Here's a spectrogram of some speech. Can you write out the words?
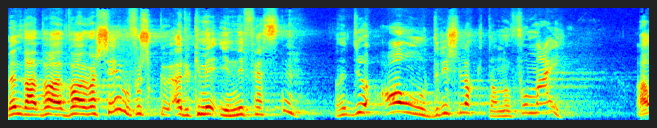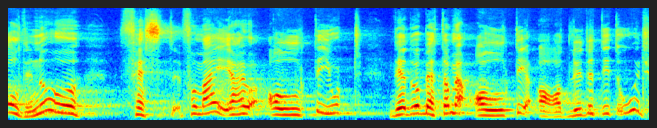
Men hva, skjer? Hvorfor er du ikke med inn i festen? Du har aldri slakta noe for meg. Aldri noe fest for meg. Jeg har jo alltid gjort det du har bedt om. Jeg har alltid adlydet ditt ord.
